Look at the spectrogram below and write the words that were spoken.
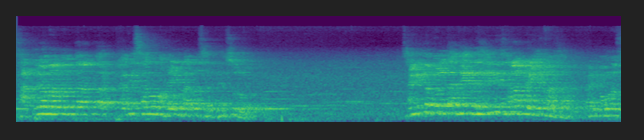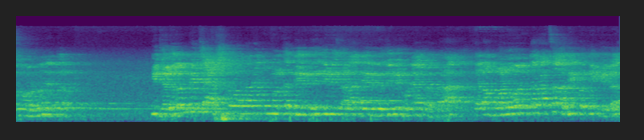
सातव्या मनंतरात अठ्ठावीसावं महायुग आता सध्या सुरू आहे. सांगितलं मुलगा दीर्घजीवी झाला पाहिजे माझा. आणि मग असं वर्णन येतं. की जगदंबेच्या आशीर्वादाने तो मुलगा दीर्घजीवी झाला दीर्घजीवी होण्याकरता त्याला मन्वंतराचं अधिपती केलं.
